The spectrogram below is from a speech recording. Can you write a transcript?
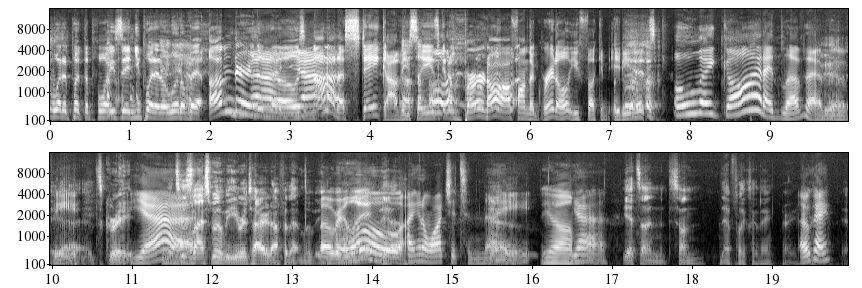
I would have put the poison. You put it a little bit under the nose, yeah. not on a steak. Obviously, it's gonna burn off on the griddle. You fucking idiots. oh my god i'd love that yeah, movie yeah, it's great. Yeah. It's his last movie. He retired off of that movie. Oh, really? Oh, Yeah. I'm gonna watch it tonight. Yeah. Yeah. Yeah, it's on it's on Netflix, I think. Or- Okay. Yeah.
